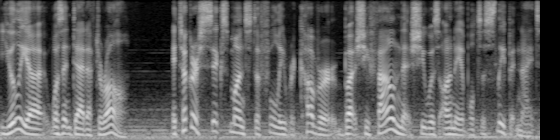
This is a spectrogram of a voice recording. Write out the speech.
Yulia wasn't dead after all. It took her six months to fully recover, but she found that she was unable to sleep at night.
